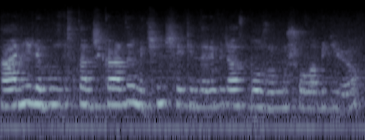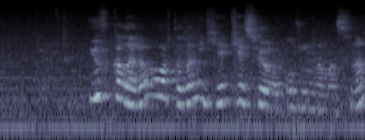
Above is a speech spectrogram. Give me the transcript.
Haliyle buzluktan çıkardığım için şekilleri biraz bozulmuş olabiliyor. Yufkaları ortadan ikiye kesiyorum uzunlamasına.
